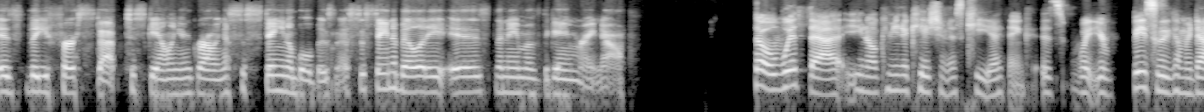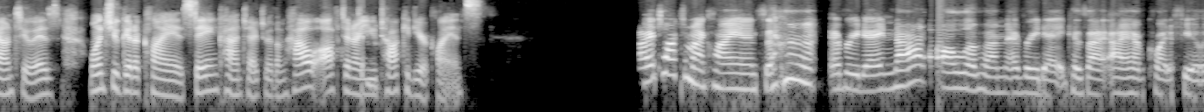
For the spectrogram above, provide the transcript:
is the first step to scaling and growing a sustainable business. Sustainability is the name of the game right now. So with that you know communication is key i think it's what you're basically coming down to is once you get a client stay in contact with them. How often are you mm. talking to your clients I talk to my clients every day, not all of them every day because I, I have quite a few.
